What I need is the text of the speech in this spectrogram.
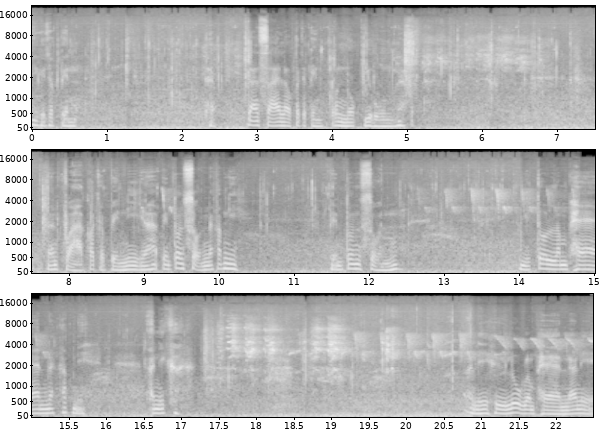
นี่ก็จะเป็นด้านซ้ายเราก็จะเป็นต้นนกยูงนะครับ ด้านขวาก็จะเป็นนี่นะฮะเป็นต้นสนนะครับนี่ เป็นต้นสน มีต้นลำแพนนะครับนี่ อันนี้คือ อันนี้คือลูกลำแพนนะนี่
